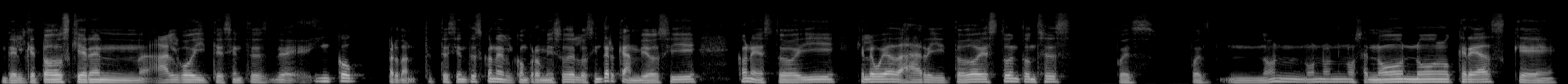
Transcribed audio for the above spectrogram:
del que todos quieren algo y te sientes de inco, perdón, te, te, sientes con el compromiso de los intercambios y con esto y qué le voy a dar y todo esto, entonces, pues pues no, no, no, no, o sea, no, no creas que,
